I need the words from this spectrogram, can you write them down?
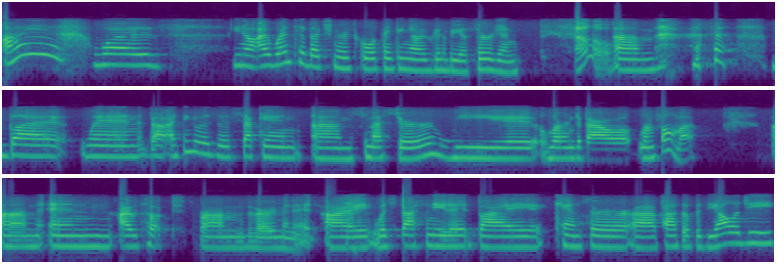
I was, you know, I went to veterinary school thinking I was going to be a surgeon. Oh. Um, but when about I think it was the second um, semester, we learned about lymphoma. Um, and I was hooked from the very minute. I was fascinated by cancer uh, pathophysiology.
